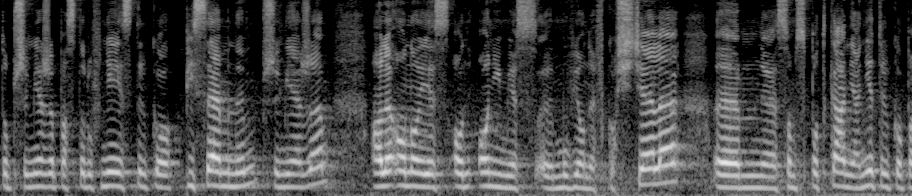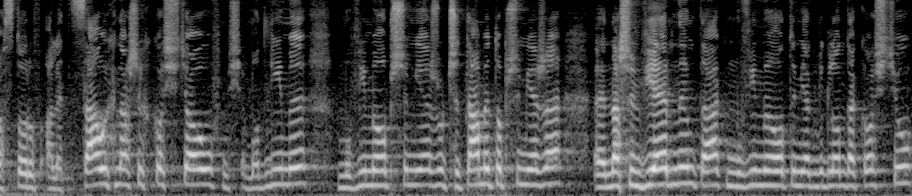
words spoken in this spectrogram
to przymierze pastorów nie jest tylko pisemnym przymierzem, ale ono jest, on, o nim jest e, mówione w kościele. Są spotkania nie tylko pastorów, ale całych naszych kościołów. My się modlimy, mówimy o przymierzu, czytamy to przymierze e, naszym wiernym, tak? Mówimy o tym, jak wygląda Kościół.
